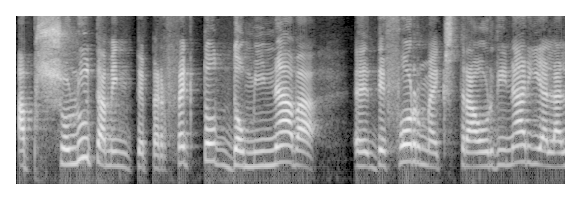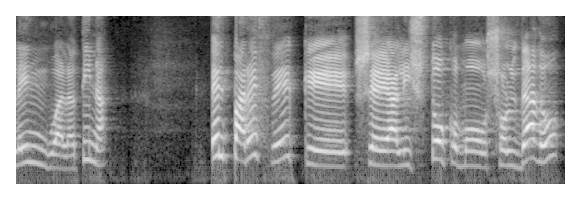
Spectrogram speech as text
absolutamente perfecto, dominaba eh, de forma extraordinaria la lengua latina. Él parece que se alistó como soldado,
